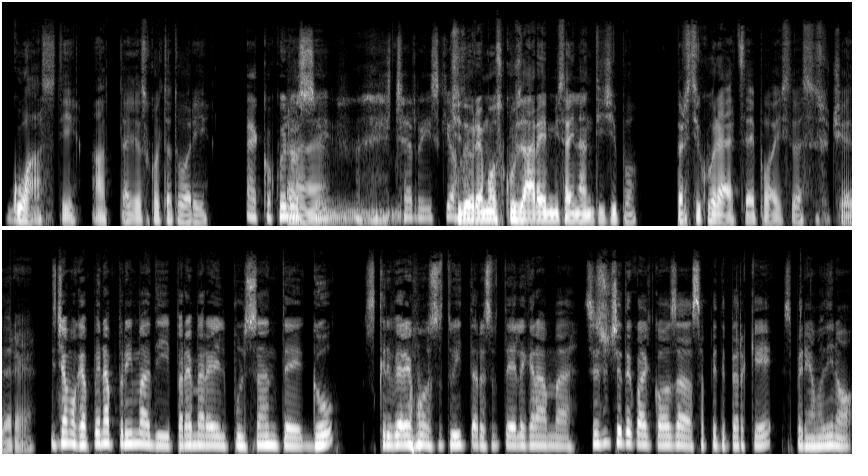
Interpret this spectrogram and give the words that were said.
guasti agli ascoltatori. Ecco, quello eh, sì, ehm, c'è il rischio. Ci dovremmo scusare, mi sa, in anticipo per sicurezza e poi se dovesse succedere. Diciamo che appena prima di premere il pulsante Go, scriveremo su Twitter e su Telegram se succede qualcosa sapete perché, speriamo di no,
